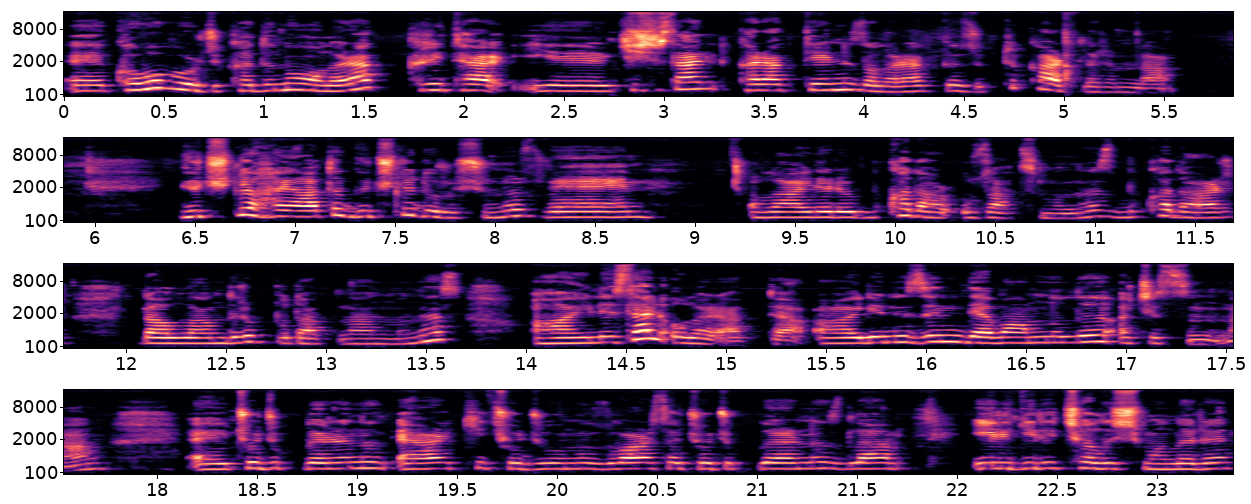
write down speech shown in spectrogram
e, kova burcu kadını olarak kriter e, kişisel karakteriniz olarak gözüktü kartlarımda. Güçlü hayata güçlü duruşunuz ve olayları bu kadar uzatmanız, bu kadar dallandırıp budaklanmanız ailesel olarak da ailenizin devamlılığı açısından e, çocuklarınız eğer ki çocuğunuz varsa çocuklarınızla ilgili çalışmaları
